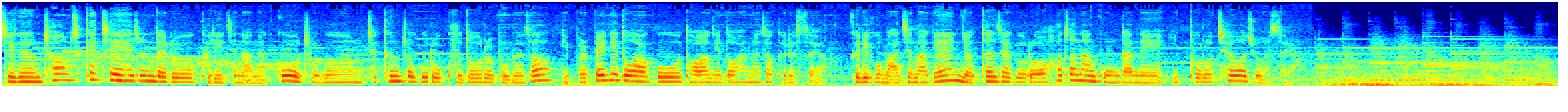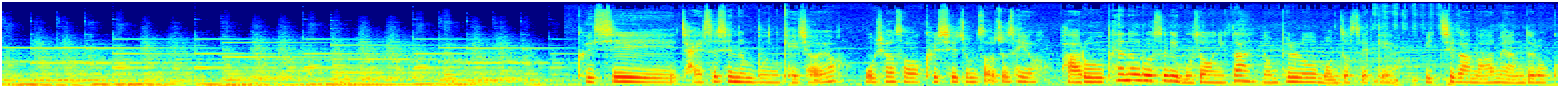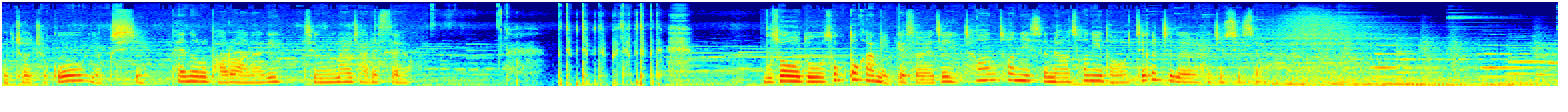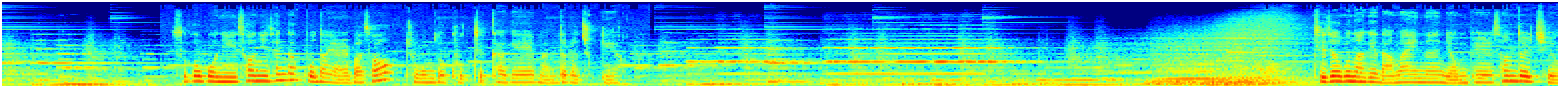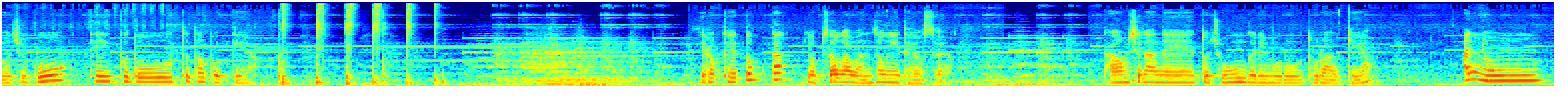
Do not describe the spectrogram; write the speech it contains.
지금 처음 스케치 해준 대로 그리진 않았고 조금 즉흥적으로 구도를 보면서 잎을 빼기도 하고 더하기도 하면서 그렸어요. 그리고 마지막엔 옅은 색으로 허전한 공간에 잎으로 채워주었어요. 글씨 잘 쓰시는 분 계셔요? 오셔서 글씨 좀 써주세요. 바로 펜으로 쓰기 무서우니까 연필로 먼저 쓸게요. 위치가 마음에 안 들어 고쳐주고 역시 펜으로 바로 안 하기 정말 잘했어요. 무서워도 속도감이 있게 써야지 천천히 쓰면 선이 더 찌글찌글해질 수 있어요. 쓰고 보니 선이 생각보다 얇아서 조금 더 굵직하게 만들어 줄게요. 지저분하게 남아있는 연필 선들 지워주고 테이프도 뜯어볼게요. 이렇게 똑딱 엽서가 완성이 되었어요. 다음 시간에 또 좋은 그림으로 돌아올게요. 안녕!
